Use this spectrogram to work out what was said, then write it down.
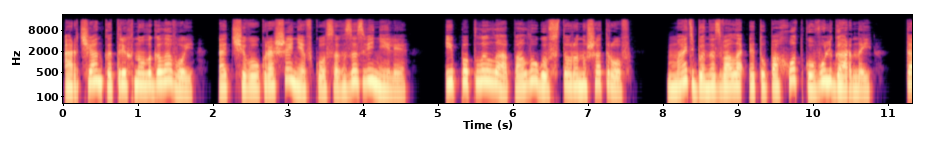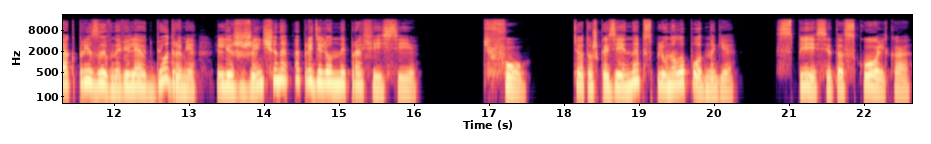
Арчанка тряхнула головой, отчего украшения в косах зазвенели, и поплыла по лугу в сторону шатров. Мать бы назвала эту походку вульгарной, так призывно виляют бедрами лишь женщины определенной профессии. Тьфу! Тетушка Зейнеп сплюнула под ноги. Спеси-то сколько!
